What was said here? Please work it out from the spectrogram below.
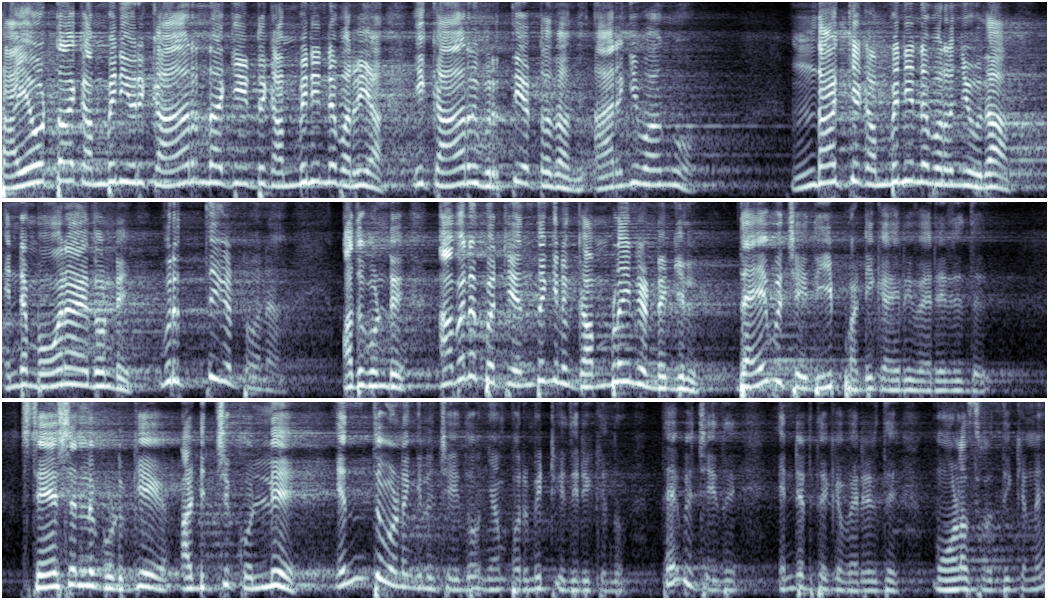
ടയോട്ട കമ്പനി ഒരു കാർ ഉണ്ടാക്കിയിട്ട് കമ്പനി തന്നെ പറയാ ഈ കാറ് വൃത്തികെട്ടതാന്ന്. ആരെങ്കിലും വാങ്ങുമോ ഉണ്ടാക്കിയ കമ്പനി തന്നെ പറഞ്ഞു ഇതാ എന്റെ മോനായതുകൊണ്ട് വൃത്തികെട്ടവനാ. അതുകൊണ്ട് അവനെ പറ്റി എന്തെങ്കിലും കംപ്ലൈന്റ് ഉണ്ടെങ്കിൽ ദയവ് ചെയ്ത് ഈ പടി കയറി വരരുത്. സ്റ്റേഷനിൽ കൊടുക്കുകയോ അടിച്ച് കൊല്ലുകയോ എന്ത് വേണമെങ്കിലും ചെയ്തോ ഞാൻ പെർമിറ്റ് ചെയ്തിരിക്കുന്നു. ദയവ് ചെയ്ത് എന്റെ അടുത്തേക്ക് വരരുത്. മോളെ ശ്രദ്ധിക്കണേ.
